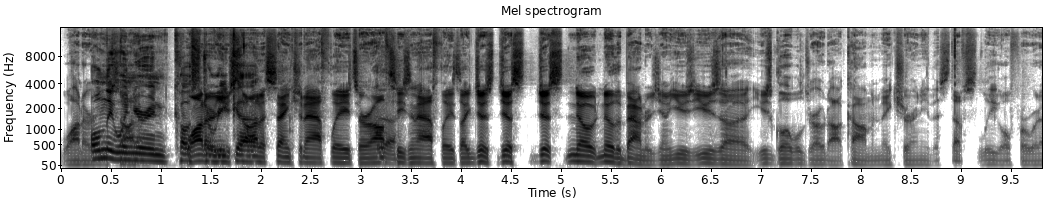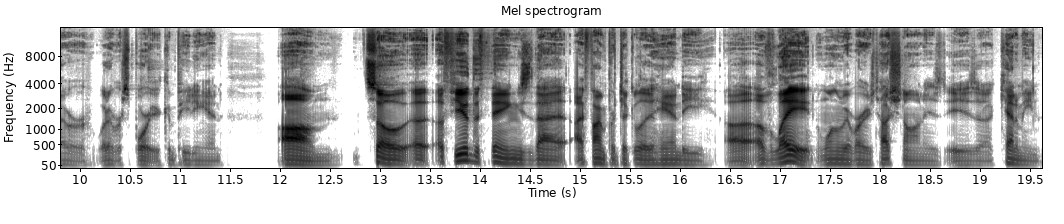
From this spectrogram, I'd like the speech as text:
water. Only when you're in Costa water Rica. USADA sanctioned athletes or off season athletes. Like just just just know know the boundaries. You know, use use uh use globaldro.com and make sure any of this stuff's legal for whatever whatever sport you're competing in. Um, so a, a few of the things that I find particularly handy uh, of late, one we've already touched on is is uh, ketamine,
